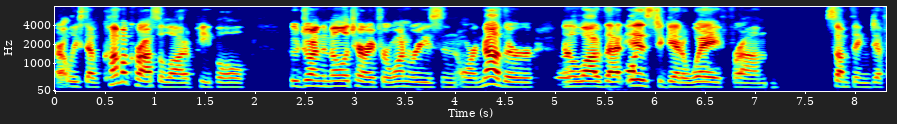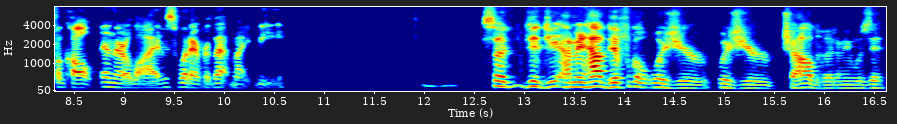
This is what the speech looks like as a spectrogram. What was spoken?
or at least I've come across a lot of people who join the military for one reason or another. And a lot of that is to get away from something difficult in their lives, whatever that might be. So did you I mean how difficult was your was your childhood? I mean was it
